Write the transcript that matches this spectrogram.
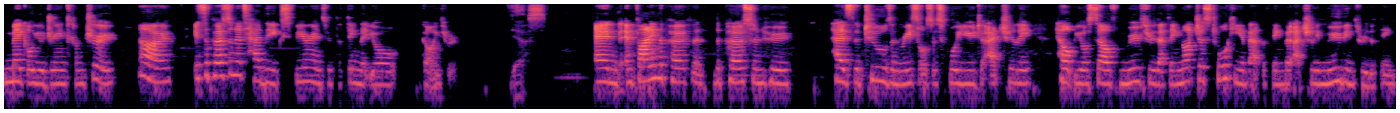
make all your dreams come true. No, it's the person that's had the experience with the thing that you're going through. Yes. And and finding the person the person who has the tools and resources for you to actually help yourself move through that thing, not just talking about the thing, but actually moving through the thing.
